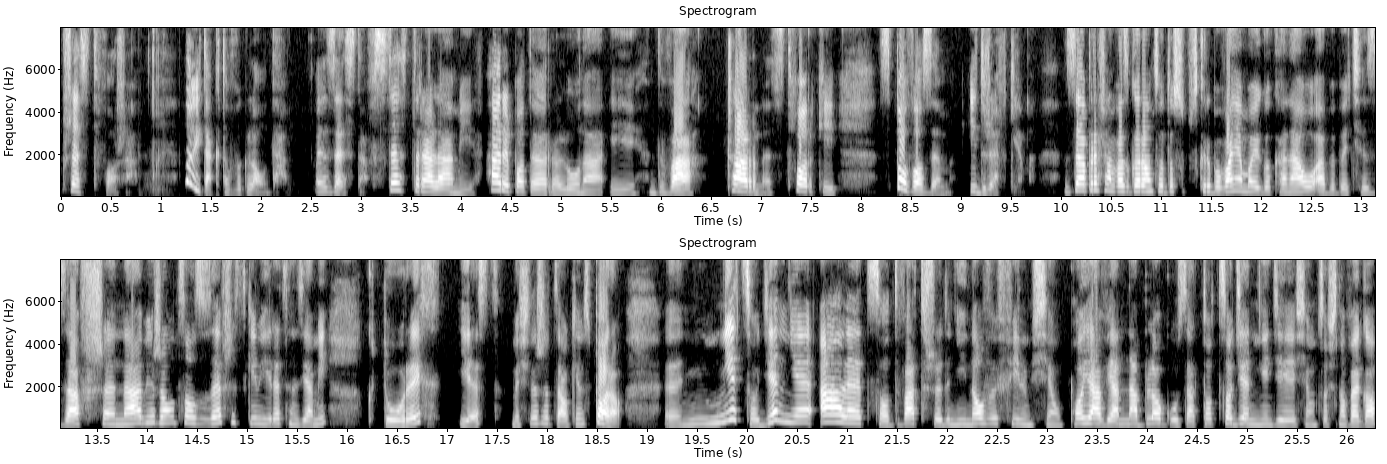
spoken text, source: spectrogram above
przestworza. No i tak to wygląda. Zestaw z testralami, Harry Potter, Luna i dwa czarne stworki z powozem i drzewkiem. Zapraszam Was gorąco do subskrybowania mojego kanału, aby być zawsze na bieżąco ze wszystkimi recenzjami, których jest, myślę, że całkiem sporo. E, Nie codziennie, ale co 2-3 dni nowy film się pojawia na blogu, za to codziennie dzieje się coś nowego,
